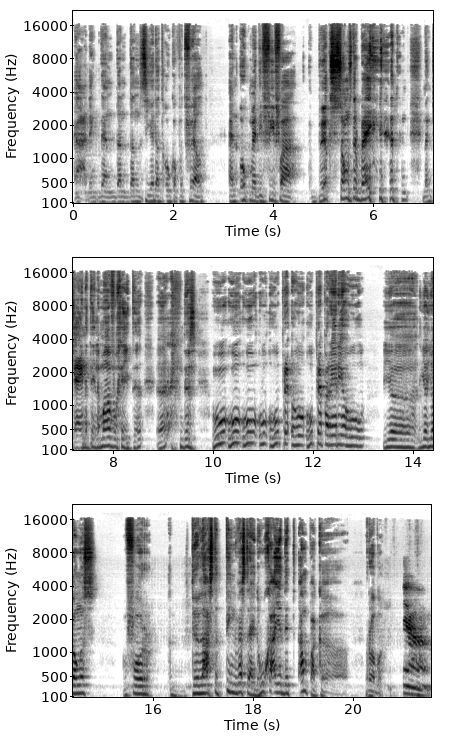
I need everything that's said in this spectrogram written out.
ja, denk, dan, dan, dan zie je dat ook op het veld. En ook met die FIFA bugs soms erbij, dan kan je het helemaal vergeten. Dus hoe, hoe, hoe, hoe, hoe, pre- hoe, hoe prepareer je hoe je, je jongens voor de laatste tien wedstrijden? Hoe ga je dit aanpakken, Robbe? Ja,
